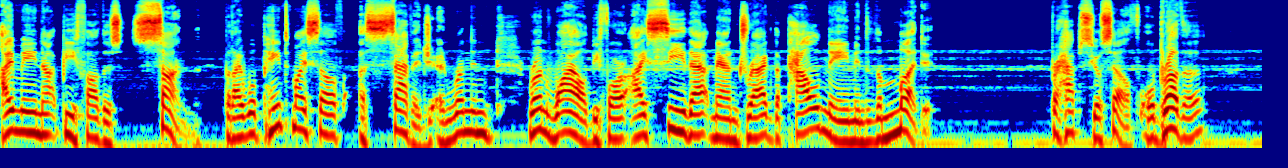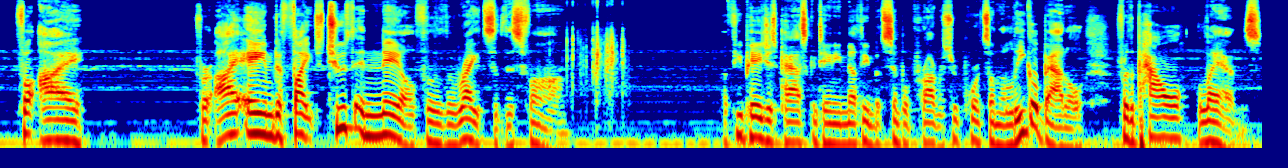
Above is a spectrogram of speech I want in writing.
I may not be father's son, but I will paint myself a savage and run in, run wild before I see that man drag the Powell name into the mud. Perhaps yourself or brother, for I for I aim to fight tooth and nail for the rights of this farm. A few pages pass containing nothing but simple progress reports on the legal battle for the Powell lands.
